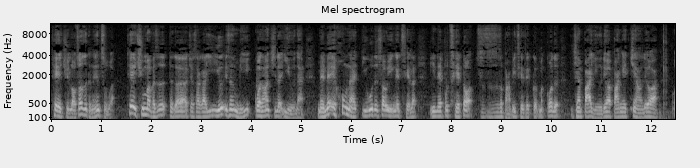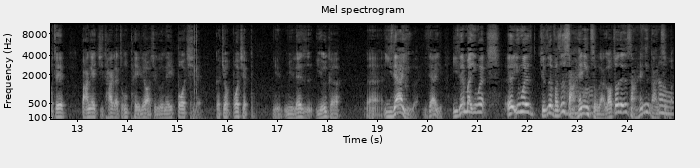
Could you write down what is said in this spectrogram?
推一圈，老早是搿能做个。推一圈嘛，勿是迭个叫啥个？伊有一层面裹上去了以后呢，慢慢一烘呢，底下头稍微有眼菜了，伊拿把菜刀指指指旁边菜菜高嘛高头，里向摆油条，摆眼酱料啊，或者摆眼其他搿种配料，最后拿伊包起来，搿叫包结布。原原来是有搿个，呃，现在也有个，现在也有。现在嘛，因为呃，因为就是勿是上海人做了，老早侪是上海人搿样做个哦。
